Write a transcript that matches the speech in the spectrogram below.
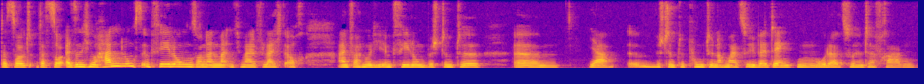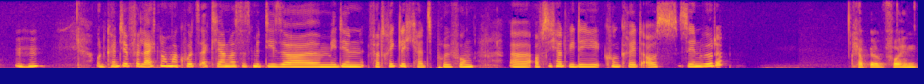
das sollte, das soll, also nicht nur Handlungsempfehlungen, sondern manchmal vielleicht auch einfach nur die Empfehlung, bestimmte ähm, ja, äh, bestimmte Punkte nochmal zu überdenken oder zu hinterfragen. Mhm. Und könnt ihr vielleicht noch mal kurz erklären, was es mit dieser Medienverträglichkeitsprüfung äh, auf sich hat, wie die konkret aussehen würde? Ich habe ja vorhin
